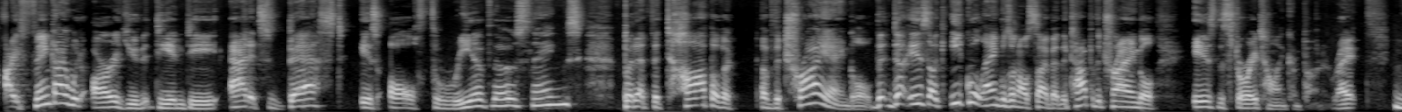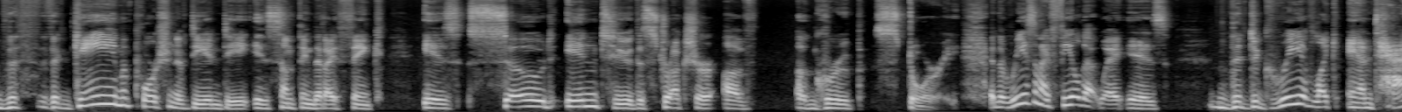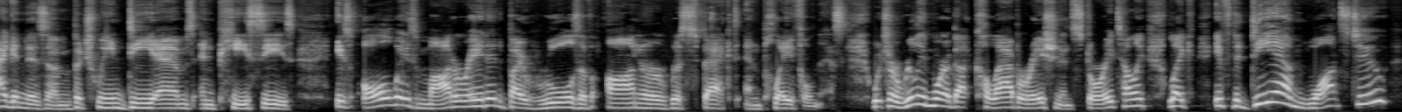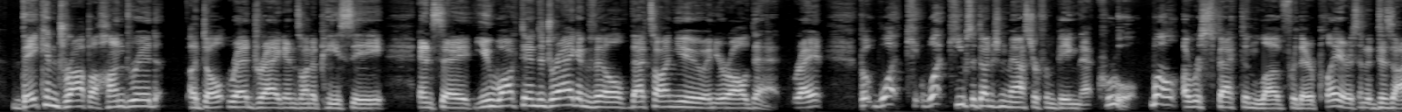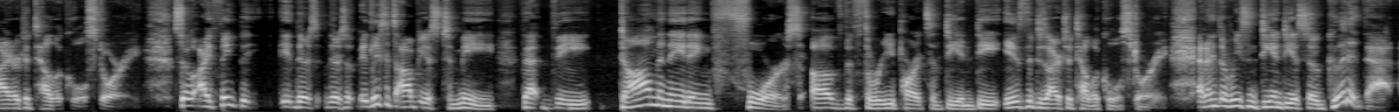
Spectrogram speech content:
I think I would argue that D and D, at its best, is all three of those things. But at the top of a of the triangle that is like equal angles on all sides, but at the top of the triangle is the storytelling component, right? The the game portion of D&D is something that I think is sewed into the structure of a group story. And the reason I feel that way is the degree of like antagonism between DMs and PCs is always moderated by rules of honor, respect, and playfulness, which are really more about collaboration and storytelling. Like if the DM wants to, they can drop a hundred adult red dragons on a PC and say, you walked into Dragonville, that's on you and you're all dead, right? But what, what keeps a dungeon master from being that cruel? Well, a respect and love for their players and a desire to tell a cool story. So I think that there's, there's, a, at least it's obvious to me that the dominating force of the three parts of D&D is the desire to tell a cool story. And I think the reason D&D is so good at that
